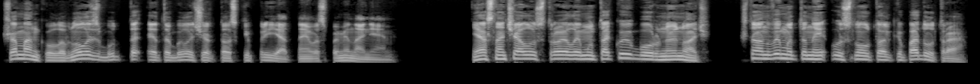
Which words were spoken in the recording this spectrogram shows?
Шаманка улыбнулась, будто это было чертовски приятное воспоминание. «Я сначала устроила ему такую бурную ночь, что он вымотанный уснул только под утро.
